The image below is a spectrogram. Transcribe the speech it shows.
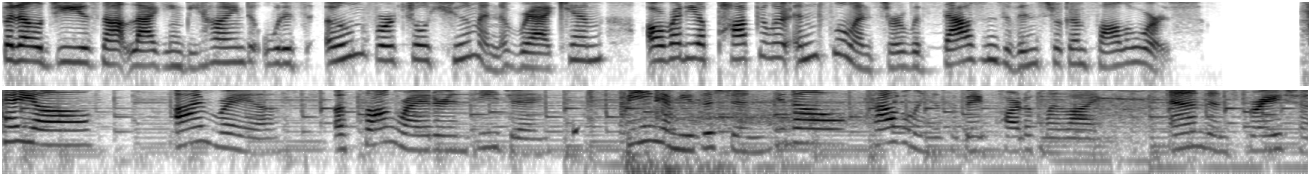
But LG is not lagging behind with its own virtual human, Reah Keem, already a popular influencer with thousands of Instagram followers. Hey y'all! I'm Rhea, a songwriter and DJ. Being a musician, you know, traveling is a big part of my life and inspiration.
